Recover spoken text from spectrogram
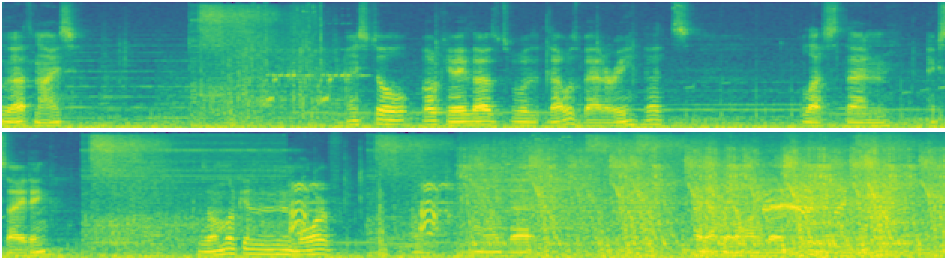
Ooh, that's nice. I still okay. That was that was battery. That's less than exciting. Cause I'm looking more. Like that. I definitely don't like that.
